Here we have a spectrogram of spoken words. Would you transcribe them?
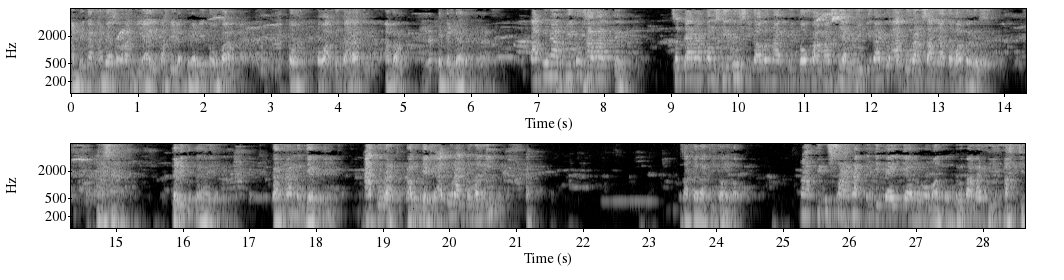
Andaikan Anda seorang kiai, pasti tidak berani tofa tofa secara apa? berkendara. Tapi Nabi itu khawatir. Secara konstitusi kalau Nabi tofa masih yang dikira itu aturan sahnya tofa harus masih. Dan itu bahaya. Karena menjadi aturan. Kalau menjadi aturan itu meningkat. ada lagi contoh. Nabi itu sangat mencintai Qiyamul Ramadan, terutama di masjid.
